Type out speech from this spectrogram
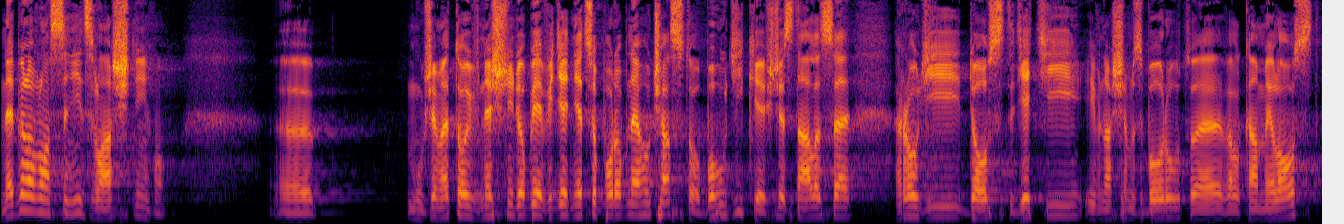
nebylo vlastně nic zvláštního. E, můžeme to i v dnešní době vidět něco podobného často. Bohu díky, ještě stále se rodí dost dětí i v našem sboru, to je velká milost.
